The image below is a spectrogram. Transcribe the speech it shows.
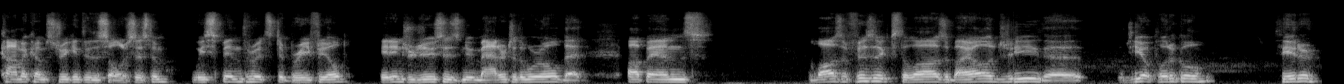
comet comes streaking through the solar system. We spin through its debris field. It introduces new matter to the world that upends laws of physics, the laws of biology, the geopolitical theater,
